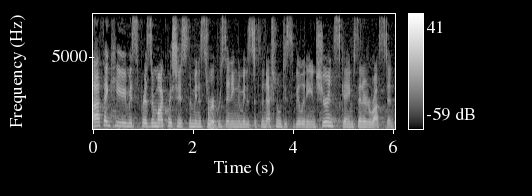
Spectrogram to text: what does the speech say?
Uh, thank you, Mr President. My question is to the Minister representing the Minister for the National Disability Insurance Scheme, Senator Ruston.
